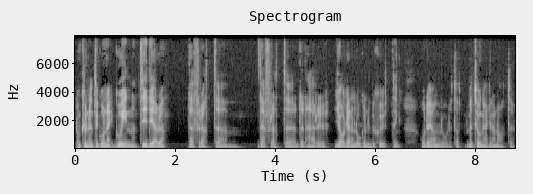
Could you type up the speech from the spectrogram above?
de kunde inte gå, gå in tidigare därför att, eh, därför att eh, den här jagaren låg under beskjutning och det området med tunga granater.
